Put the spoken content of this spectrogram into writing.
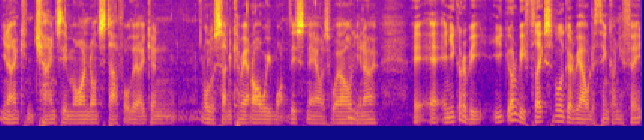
you know, can change their mind on stuff, or they can all of a sudden come out, oh, we want this now as well, you know. And you've got to be you've got to be flexible. You've got to be able to think on your feet.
